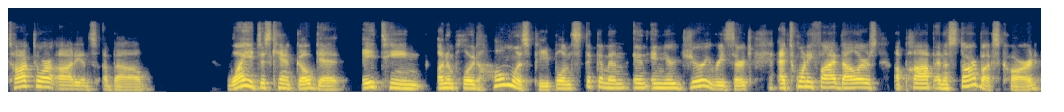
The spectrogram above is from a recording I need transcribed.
talk to our audience about why you just can't go get 18 unemployed homeless people and stick them in, in, in your jury research at $25 a pop and a Starbucks card,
